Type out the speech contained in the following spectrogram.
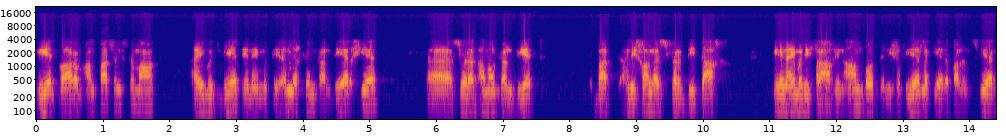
weet waarom aanpassings te maak hy moet weet en hy moet die inligting kan deurgee uh sodat almal kan weet wat aan die gang is vir die dag en hy moet die vraag en aanbod en die gebeurlikhede balanseer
